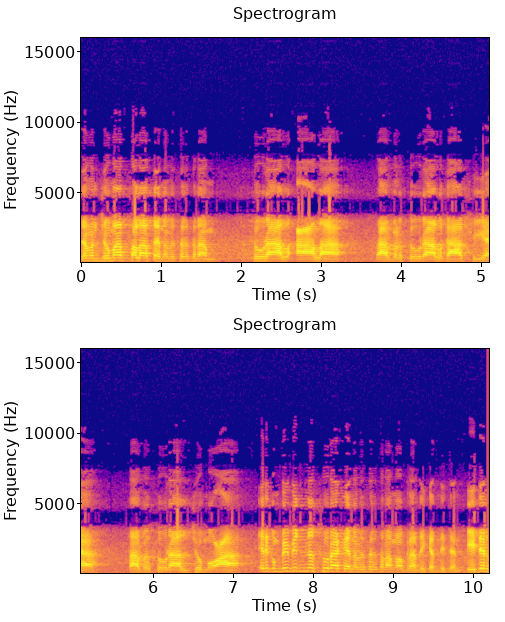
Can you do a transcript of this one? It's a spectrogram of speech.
যেমন জুমার সলাতে নবী সাল্লাহ সাল্লাম সুরাল আলা তারপর সুরাল গাছিয়া তারপর সুরাল জুমুয়া এরকম বিভিন্ন সুরাকে নবী সাল্লাম অগ্রাধিকার দিতেন। ঈদের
